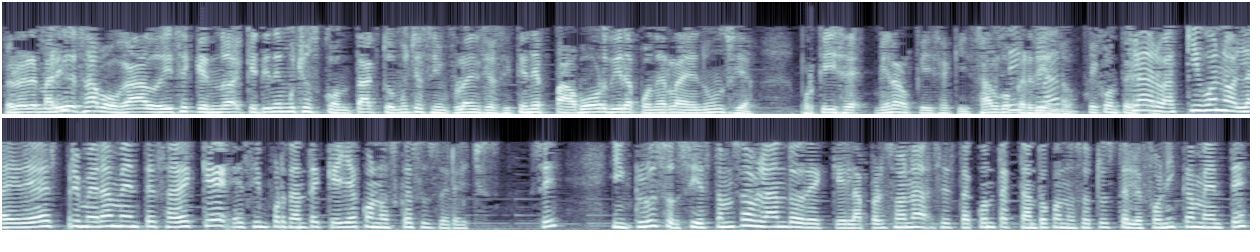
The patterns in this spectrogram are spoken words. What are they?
Pero el marido es abogado, dice que no, que tiene muchos contactos, muchas influencias y tiene pavor de ir a poner la denuncia, porque dice, mira lo que dice aquí, salgo perdiendo. ¿Qué contesta? Claro, aquí bueno, la idea es primeramente, ¿sabe qué? Es importante que ella conozca sus derechos. ¿Sí? Incluso si estamos hablando de que la persona se está contactando con nosotros telefónicamente,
